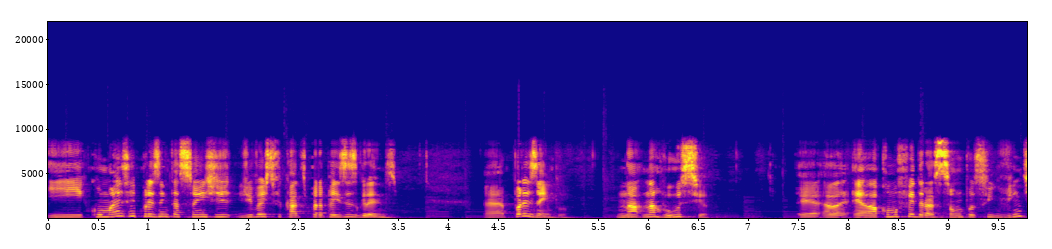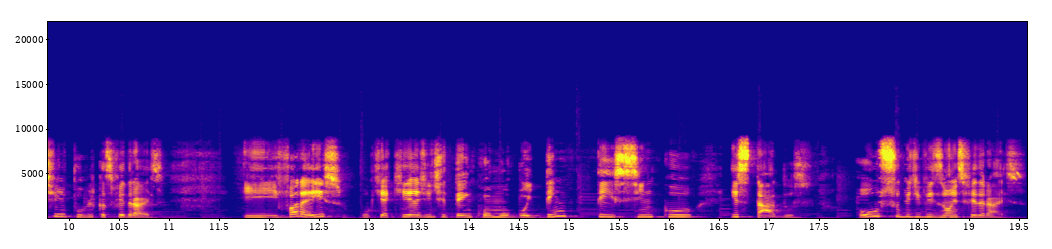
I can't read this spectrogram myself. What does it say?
e com mais representações diversificadas para países grandes. É, por exemplo, na, na Rússia, é, ela, ela, como federação, possui 20 repúblicas federais. E fora isso, o que aqui a gente tem como 85 estados ou subdivisões federais,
